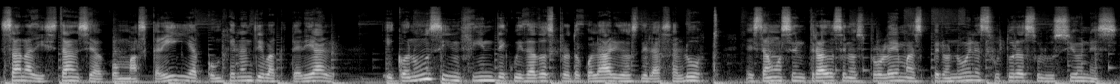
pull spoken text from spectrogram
sana distancia, con mascarilla, con gel antibacterial y con un sinfín de cuidados protocolarios de la salud. Estamos centrados en los problemas, pero no en las futuras soluciones.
